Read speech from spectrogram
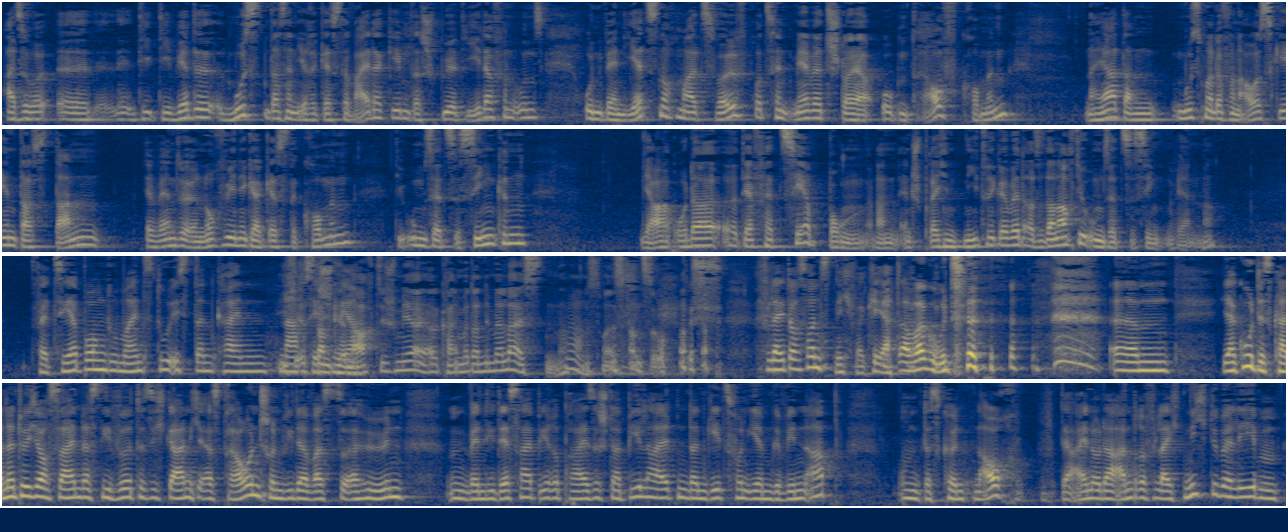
Also äh, die, die Wirte mussten das an ihre Gäste weitergeben, das spürt jeder von uns. Und wenn jetzt nochmal 12 Prozent Mehrwertsteuer obendrauf kommen, naja, dann muss man davon ausgehen, dass dann eventuell noch weniger Gäste kommen, die Umsätze sinken, ja, oder äh, der Verzehrbon dann entsprechend niedriger wird, also danach die Umsätze sinken werden. Ne? Verzehrbon, du meinst, du isst dann kein Nachtisch mehr? Ich esse dann kein Nachtisch mehr, ja, kann ich mir dann nicht mehr leisten. Ne? Ja. Das ist dann so. Ist vielleicht auch sonst nicht verkehrt, aber gut. ähm, ja gut, es kann natürlich auch sein, dass die Wirte sich gar nicht erst trauen, schon wieder was zu erhöhen. Wenn die deshalb ihre Preise stabil halten, dann geht's von ihrem Gewinn ab. Und das könnten auch der eine oder andere vielleicht nicht überleben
